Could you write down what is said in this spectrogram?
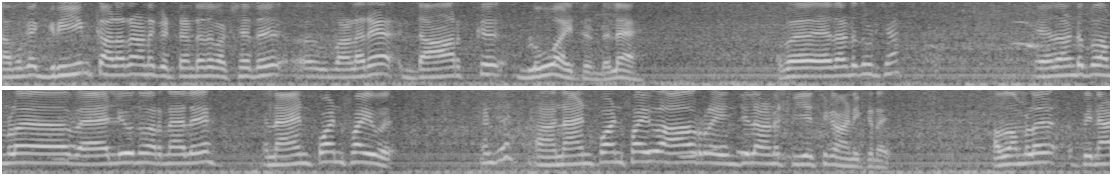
നമുക്ക് ഗ്രീൻ കളറാണ് കിട്ടേണ്ടത്. പക്ഷെ ഇത് വളരെ ഡാർക്ക് ബ്ലൂ ആയിട്ടുണ്ട് അല്ലേ? അപ്പോൾ ഏതാണ്ട് ഇത് പിടിച്ചാ ഏതാണ്ട് ഇപ്പൊ നമ്മളെ വാല്യൂ എന്ന് പറഞ്ഞാൽ nine point five nine point five ആ ഒരു റേഞ്ചിലാണ് പി എച്ച് കാണിക്കുന്നത് അപ്പോൾ നമ്മൾ പിന്നെ ആ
